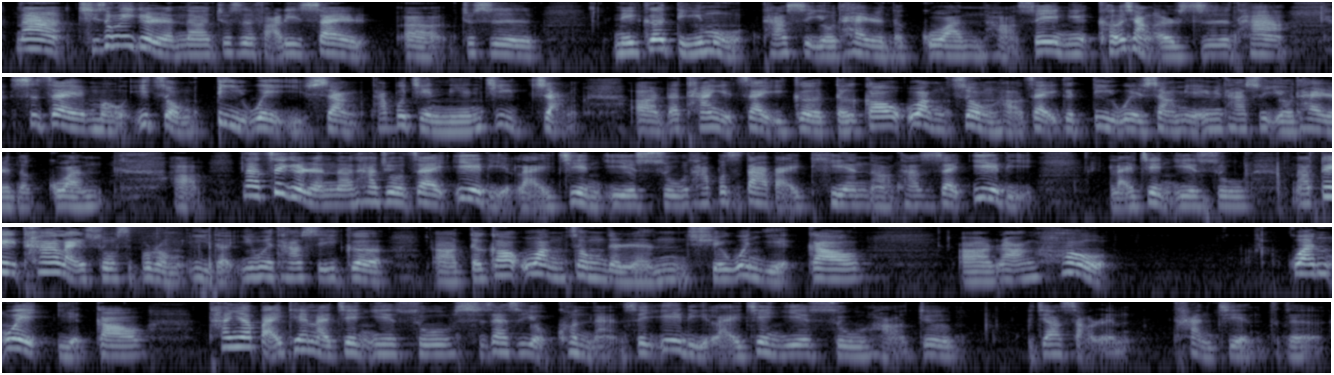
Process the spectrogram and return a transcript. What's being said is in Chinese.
那其中一个人呢，就是法利赛，呃，就是。尼哥底姆他是犹太人的官哈，所以你可想而知，他是在某一种地位以上。他不仅年纪长啊，那他也在一个德高望重哈，在一个地位上面，因为他是犹太人的官啊。那这个人呢，他就在夜里来见耶稣，他不是大白天啊，他是在夜里来见耶稣。那对他来说是不容易的，因为他是一个啊德高望重的人，学问也高。啊，然后官位也高，他要白天来见耶稣，实在是有困难，所以夜里来见耶稣，哈，就比较少人看见。这个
